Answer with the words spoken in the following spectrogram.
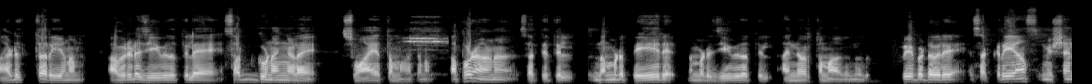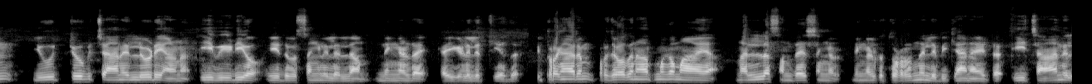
അടുത്തറിയണം. അവരുടെ ജീവിതത്തിലെ സദ്ഗുണങ്ങളെ സ്വായത്തമാക്കണം. അപ്പോഴാണ് സത്യത്തിൽ നമ്മുടെ പേര് നമ്മുടെ ജീവിതത്തിൽ അന്വർത്ഥമാകുന്നത്. പ്രിയപ്പെട്ടവരെ സക്രിയാസ് മിഷൻ യൂട്യൂബ് ചാനലിലൂടെയാണ് ഈ വീഡിയോ ഈ ദിവസങ്ങളിലെല്ലാം നിങ്ങളുടെ കൈകളിലെത്തിയത്. ഇപ്രകാരം പ്രചോദനാത്മകമായ നല്ല സന്ദേശങ്ങൾ നിങ്ങൾക്ക് തുടർന്ന് ലഭിക്കാനായിട്ട് ഈ ചാനൽ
